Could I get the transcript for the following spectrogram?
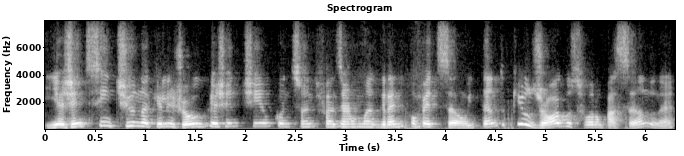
E a gente sentiu naquele jogo que a gente tinha condições de fazer uma grande competição. E tanto que os jogos foram passando, né?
